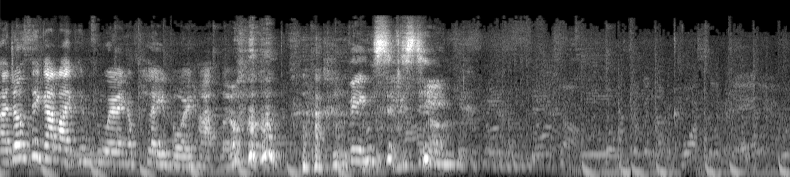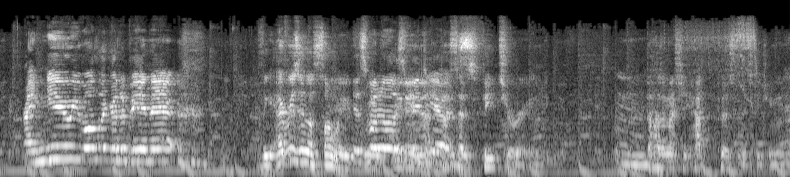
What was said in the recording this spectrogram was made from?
I don't think I like him for wearing a Playboy hat though. Being 16. I knew he wasn't going to be in it. I think every single song we've It's we've one of those in that, that says featuring Mm. that hasn't actually had the person who's featuring in it.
